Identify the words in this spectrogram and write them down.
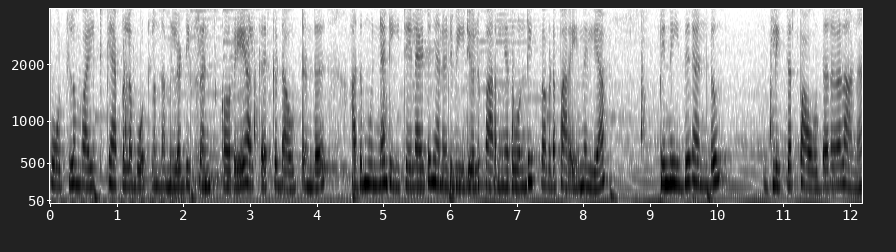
ബോട്ടിലും വൈറ്റ് ക്യാപ്പുള്ള ബോട്ടിലും തമ്മിലുള്ള ഡിഫറൻസ് കുറേ ആൾക്കാർക്ക് ഡൗട്ട് ഉണ്ട്. അത് മുന്നേ ഡീറ്റെയിൽ ആയിട്ട് ഞാനൊരു വീഡിയോയിൽ പറഞ്ഞതുകൊണ്ട് ഇപ്പോൾ ഇവിടെ പറയുന്നില്ല. പിന്നെ ഇത് രണ്ടും ഗ്ലിറ്റർ പൗഡറുകളാണ്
